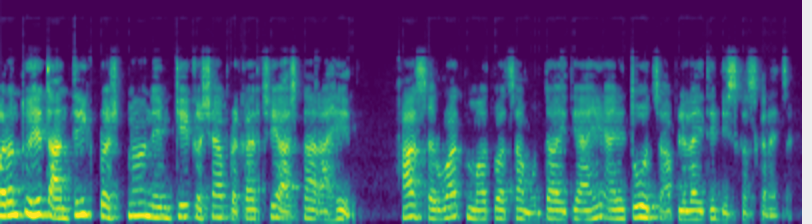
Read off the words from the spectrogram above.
परंतु हे तांत्रिक प्रश्न नेमके कशा प्रकारचे असणार आहेत हा सर्वात महत्त्वाचा मुद्दा इथे आहे आणि तोच आपल्याला इथे डिस्कस करायचा आहे.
